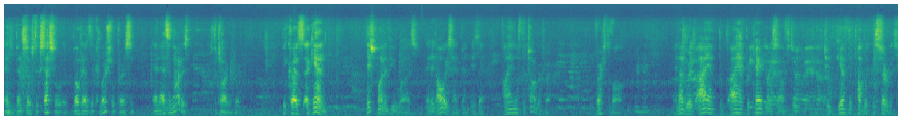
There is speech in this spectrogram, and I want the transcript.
has been so successful, both as a commercial person and as an artist photographer. Because, again, his point of view was, and it always had been, is that I am a photographer, first of all. hmm In other words, I am I have prepared myself to to give the public a service,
